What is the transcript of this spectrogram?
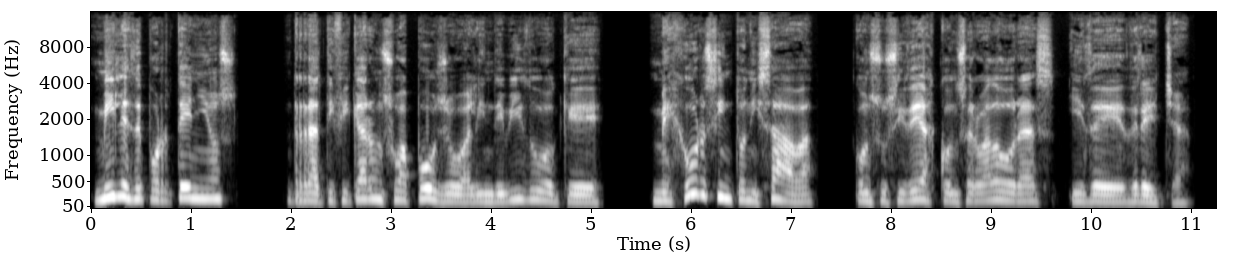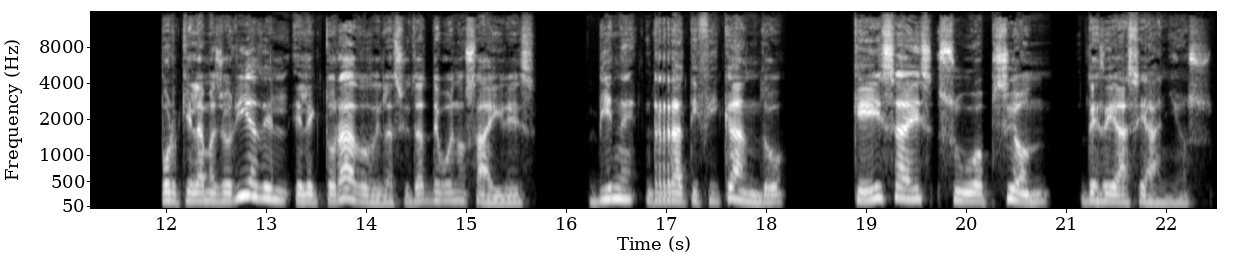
Miles de porteños ratificaron su apoyo al individuo que mejor sintonizaba con sus ideas conservadoras y de derecha, porque la mayoría del electorado de la ciudad de Buenos Aires viene ratificando que esa es su opción desde hace años.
